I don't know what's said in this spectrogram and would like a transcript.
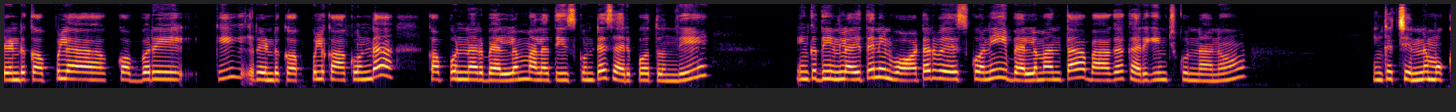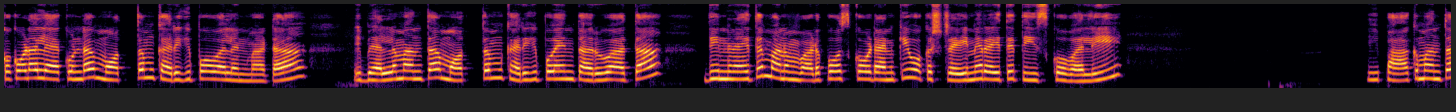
రెండు కప్పుల కొబ్బరికి రెండు కప్పులు కాకుండా కప్పున్నర బెల్లం అలా తీసుకుంటే సరిపోతుంది. ఇంకా దీనిలో అయితే నేను వాటర్ వేసుకొని ఈ బెల్లం అంతా బాగా కరిగించుకున్నాను. ఇంకా చిన్న ముక్క కూడా లేకుండా మొత్తం కరిగిపోవాలన్నమాట. ఈ బెల్లం అంతా మొత్తం కరిగిపోయిన తర్వాత దీన్ని అయితే మనం వడపోసుకోవడానికి ఒక స్ట్రైనర్ అయితే తీసుకోవాలి. ఈ పాకం అంతా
